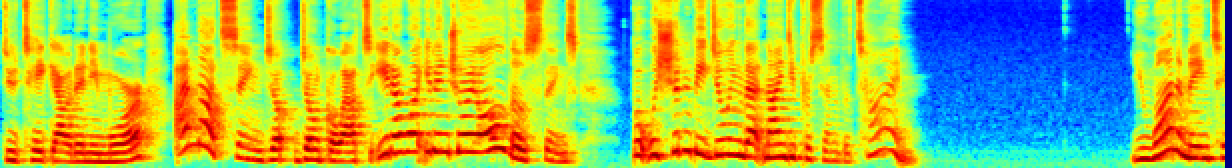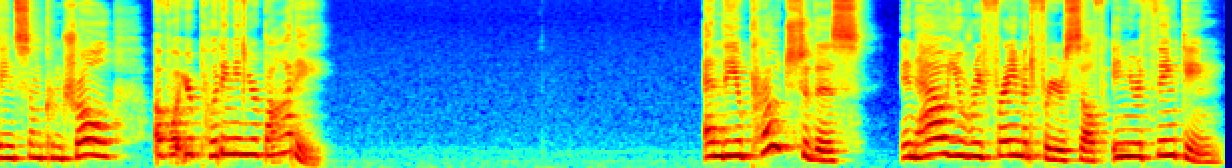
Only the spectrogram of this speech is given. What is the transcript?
do takeout anymore. I'm not saying don't, don't go out to eat. I want you to enjoy all of those things. But we shouldn't be doing that 90% of the time. You want to maintain some control of what you're putting in your body. And the approach to this in how you reframe it for yourself in your thinking,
